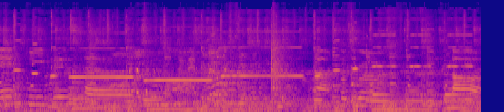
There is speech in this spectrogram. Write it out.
얘기는 해 야, 너 지금 나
